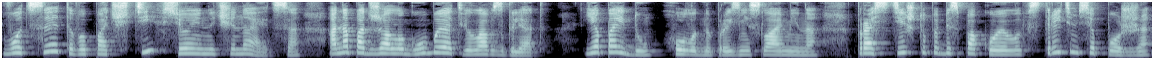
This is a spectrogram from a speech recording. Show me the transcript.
Вот с этого почти все и начинается. Она поджала губы и отвела взгляд. «Я пойду», — холодно произнесла Амина. «Прости, что побеспокоила. Встретимся позже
